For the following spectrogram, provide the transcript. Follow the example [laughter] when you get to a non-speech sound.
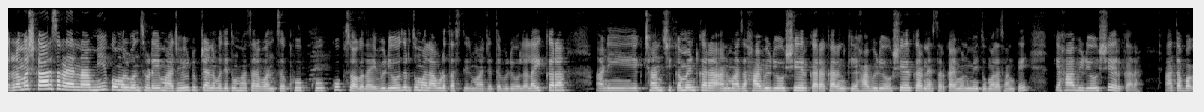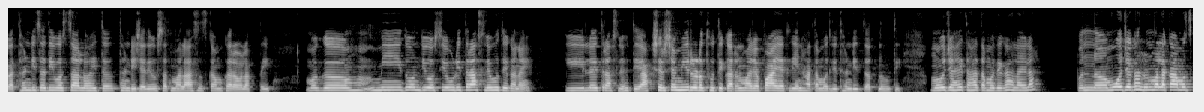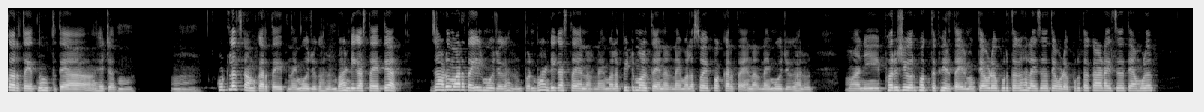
तर नमस्कार सगळ्यांना मी कोमल बनसोडे. माझ्या यूट्यूब चॅनलमध्ये तुम्हा सर्वांचं खूप खूप खूप स्वागत आहे. व्हिडिओ जर तुम्हाला आवडत असतील माझ्या तर व्हिडिओला लाईक करा आणि एक छानशी कमेंट करा आणि माझा हा व्हिडिओ शेअर करा. कारण की हा व्हिडिओ शेअर करण्यासारखा आहे म्हणून मी तुम्हाला सांगते की हा व्हिडिओ शेअर करा. आता बघा थंडीचा दिवस चालू आहे तर थंडीच्या दिवसात मला असंच काम करावं लागतं मग मी दोन दिवस एवढी त्रासले होते का नाही? की लय त्रासले होते. अक्षरशः मी रडत होते कारण माझ्या पायातली आणि हातामधली थंडी जात नव्हती. मोजे आहेत हातामध्ये घालायला. पण मोजे घालून मला कामच करता येत नव्हतं त्या ह्याच्यात कुठलंच काम करता येत नाही मोजे घालून. भांडी घासता येत्यात. झाडू मारता येईल मोजे घालून पण भांडी घासता येणार नाही. मला पीठ मळता येणार नाही. मला स्वयंपाक करता येणार नाही मोजे घालून. मग आणि फरशीवर फक्त फिरता येईल. मग तेवढ्यापुरतं घालायचं तेवढ्यापुरतं काढायचं त्यामुळं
